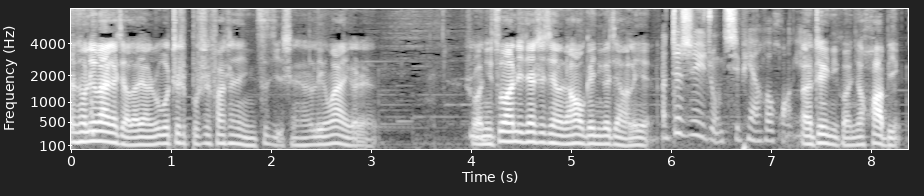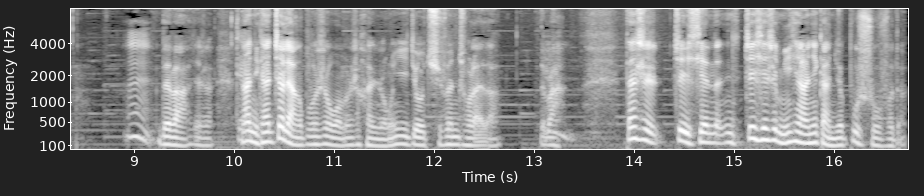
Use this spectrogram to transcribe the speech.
但从另外一个角度来讲，如果这是不是发生在你自己身上，是另外一个人说嗯你做完这件事情，然后我给你个奖励，啊，这是一种欺骗和谎言。呃，这个你管叫画饼，嗯，对吧？就是那你看这两个部分是我们是很容易就区分出来的，对吧？嗯？但是这些呢，这些是明显让你感觉不舒服的，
